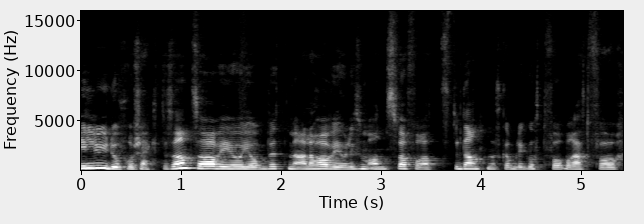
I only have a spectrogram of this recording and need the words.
i Ludo-prosjektet så har vi jo jobbet med, eller har vi jo liksom ansvar for at studentene skal bli godt forberedt for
